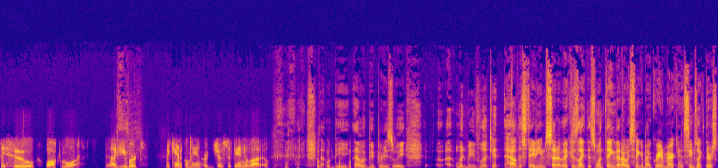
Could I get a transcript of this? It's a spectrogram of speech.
Say who walked more, uh, Hubert, Mechanical Man, or Joseph Daniel Votto? that would be that would be pretty sweet. Uh, when we look at how the stadium's set up, because like this one thing that I always think about Great American, it seems like there's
